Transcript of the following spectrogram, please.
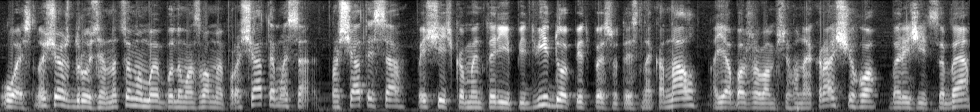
Ось, ну що ж, друзі, на цьому ми будемо з вами прощатися. прощатися. Пишіть коментарі під відео, підписуйтесь на канал. А я бажаю вам всього найкращого. Бережіть себе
